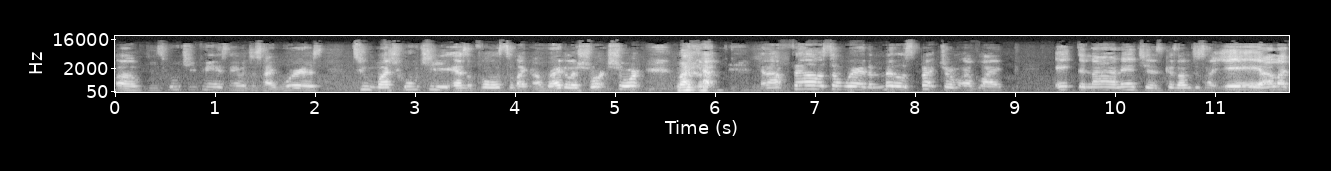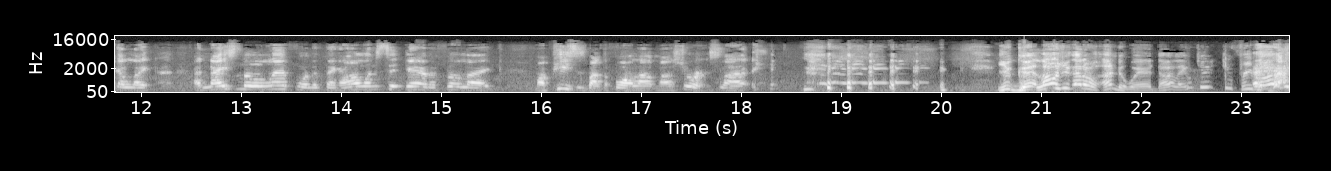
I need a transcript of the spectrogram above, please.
of these hoochie pants, and it was just like, where's too much hoochie as opposed to like a regular short short. Like, and I fell somewhere in the middle spectrum of like eight to nine inches because I'm just like, yeah, I like a like a, a nice little length on the thing. I don't want to sit down and feel like my piece is about to fall out my shorts. Like, you good? As long as you got on underwear, dog. Like, you, you free ball?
